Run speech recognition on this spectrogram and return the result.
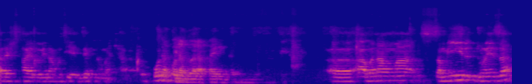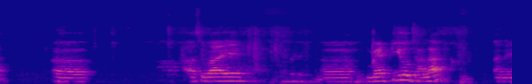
અરેસ્ટ થાય તો એના પછી એક્ઝેક્ટ નંબર ખ્યાલ આવે. કોના કોના દ્વારા ફાયરિંગ કરવામાં આ બનાવમાં સમીર જુણેજા અ, આ સિવાય મેટિયો ઝાલા અને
